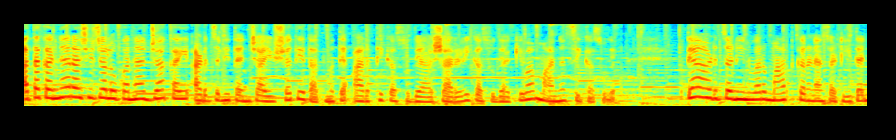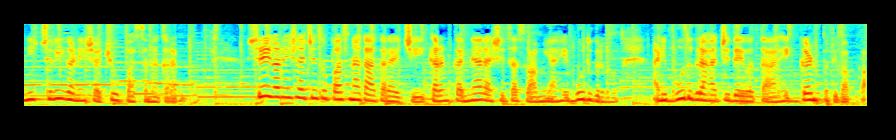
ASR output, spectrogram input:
आता कन्या राशीच्या लोकांना ज्या काही अडचणी त्यांच्या आयुष्यात येतात मग ते आर्थिक असू द्या शारीरिक असू द्या किंवा मानसिक असू द्या त्या अडचणींवर मात करण्यासाठी त्यांनी श्री गणेशाची उपासना करावी. श्री गणेशाचीच उपासना का करायची? कारण कन्या राशीचा स्वामी आहे बुध ग्रह आणि बुध ग्रहाची देवता आहे गणपती बाप्पा.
